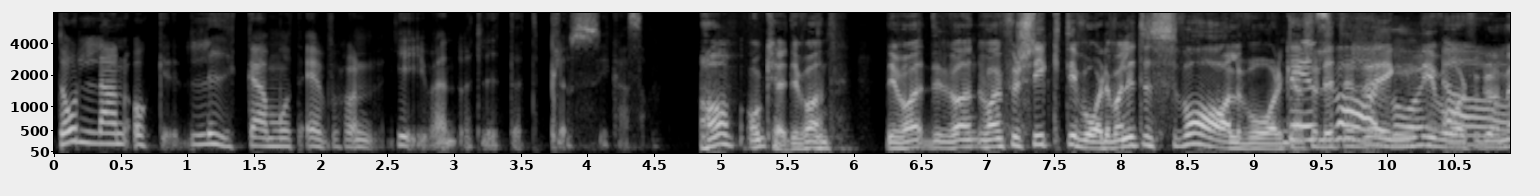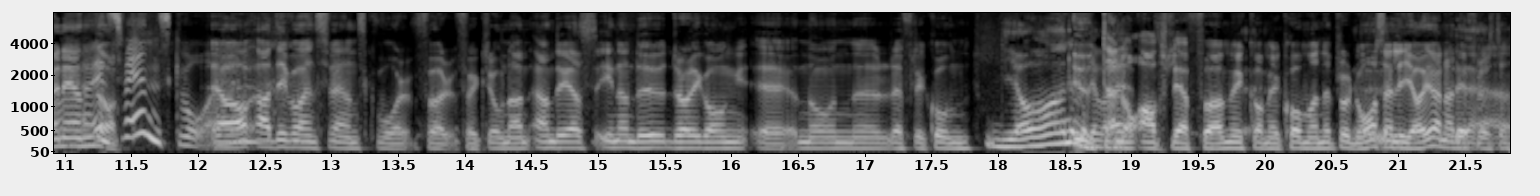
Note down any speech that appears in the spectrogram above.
dollarn och lika mot euron ger ju ändå ett litet plus i kassan. Ja, okej, okay. det var en det var, det, var, det var en försiktig vår, det var en lite sval vår, kanske lite regnig vår, ja, för men ändå. En svensk vår. Ja, ja, det var en svensk vår för, för kronan. Andreas, innan du drar igång eh, någon eh, reflektion? Ja, nej, Utan var... att avslöja för mycket om er kommande prognos, eller gör gärna det förresten.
